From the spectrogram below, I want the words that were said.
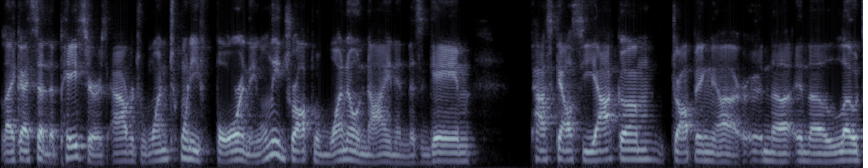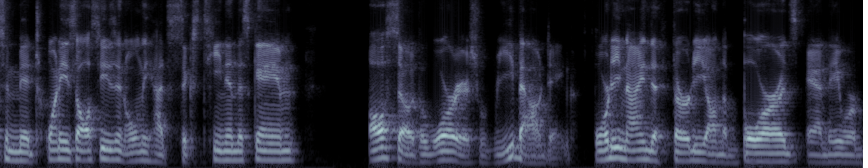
Like I said, the Pacers averaged 124 and they only dropped 109 in this game. Pascal Siakam dropping uh, in the in the low to mid 20s all season, only had 16 in this game. Also, the Warriors rebounding 49 to 30 on the boards, and they were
